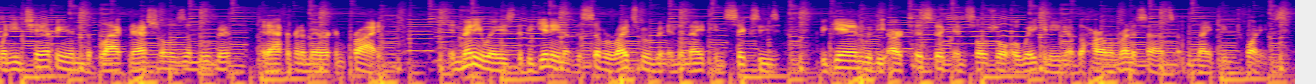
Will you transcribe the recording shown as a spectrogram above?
when he championed the black nationalism movement and African American pride. In many ways, the beginning of the civil rights movement in the 1960s began with the artistic and social awakening of the Harlem Renaissance of the 1920s.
